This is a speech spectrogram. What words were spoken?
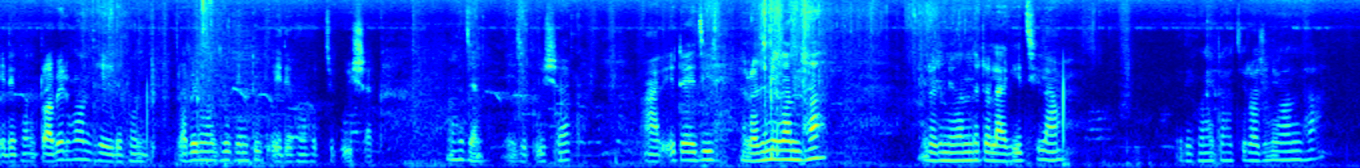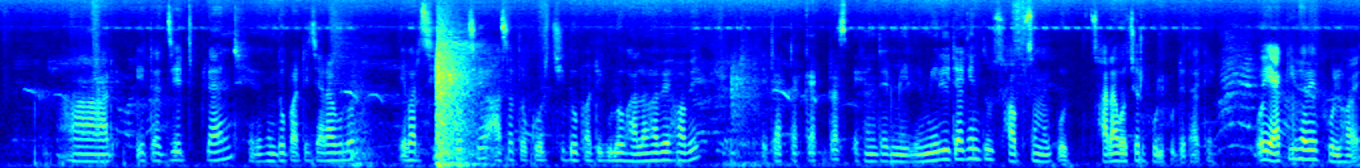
এই দেখুন, টবের মধ্যে, এই দেখুন, টবের মধ্যেও কিন্তু এই দেখুন হচ্ছে পুঁই শাক। বুঝেছেন? এই যে পুঁই শাক। আর এটা এই যে রজনীগন্ধা, রজনীগন্ধাটা লাগিয়েছিলাম। দেখুন, এটা হচ্ছে রজনীগন্ধা। আর এটা জেড প্ল্যান্ট দেখুন, দোপাটি চারাগুলো। এবার শীত করছে আশা তো করছি দোপাটিগুলো ভালোভাবে হবে। এটা একটা ক্যাকটাস এখানটায় মিলি। মিলিটা কিন্তু সবসময় সারা বছর ফুল ফুটে থাকে। ওই একইভাবে ফুল হয়।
